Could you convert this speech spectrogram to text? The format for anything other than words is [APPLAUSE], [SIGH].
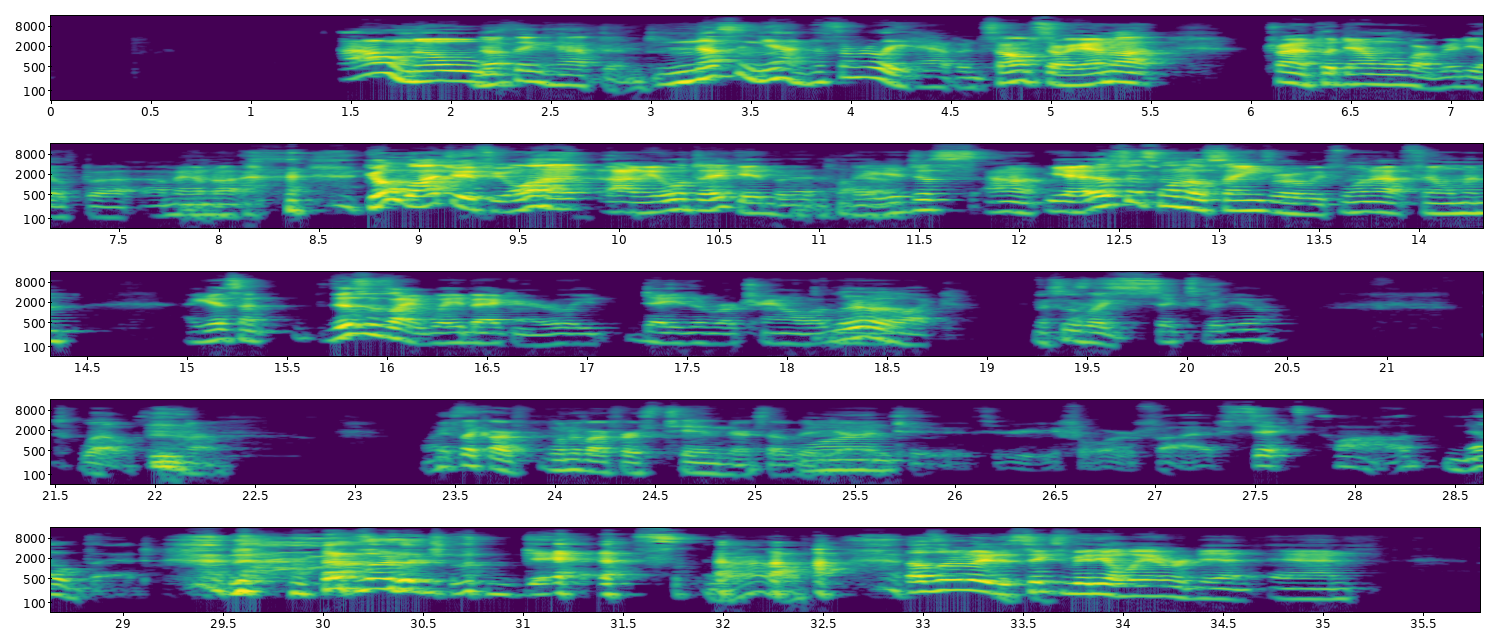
I don't know. Nothing happened. Nothing. Yeah, nothing really happened. So I'm sorry. I'm not trying to put down one of our videos, but I mean, I'm not. [LAUGHS] go watch it if you want. I mean, we'll take it, but like Yeah. it just. I don't. Yeah, it was just one of those things where we went out filming. I guess I, this was like way back in the early days of our channel. Like, literally like This was like six video. 12. [CLEARS THROAT] No. It's like our one of our first 10 or so videos. One, two, three, four, five, six. Wow, I nailed that. [LAUGHS] That's literally just a guess. Wow. [LAUGHS] That's literally the sixth video we ever did, and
